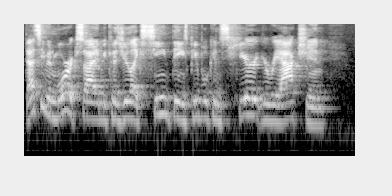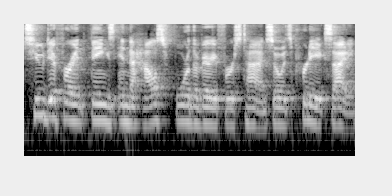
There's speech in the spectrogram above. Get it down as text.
that's even more exciting because you're like seeing things. People can hear your reaction to different things in the house for the very first time. So it's pretty exciting.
